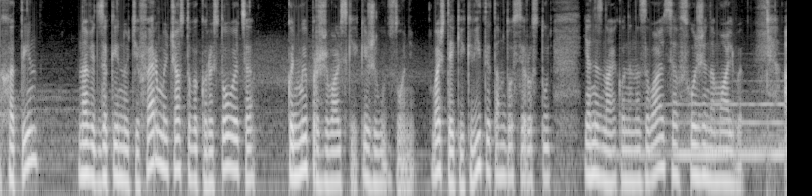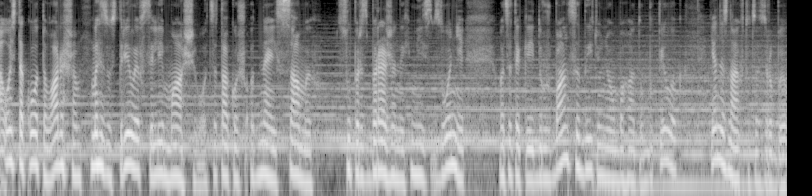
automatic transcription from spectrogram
хатин, навіть закинуті ферми часто використовуються коньми проживальські, які живуть в зоні. Бачите, які квіти там досі ростуть. Я не знаю, як вони називаються, схожі на мальви. А ось такого товариша ми зустріли в селі Машево. Це також одне із самих суперзбережених місць в зоні. Оце такий дружбан сидить, у нього багато бутилок. Я не знаю, хто це зробив.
